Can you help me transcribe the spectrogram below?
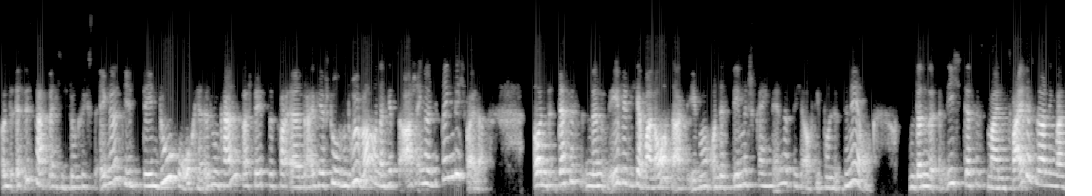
Und es ist tatsächlich, du kriegst Engel, die, denen du hochhelfen kannst. Da stehst du zwei, äh, drei, vier Stufen drüber und dann gibt's Arschengel, die bringen dich weiter. Und das ist ein ewiger Balanceakt eben und das dementsprechend ändert sich auch die Positionierung. Und dann ich, das ist mein zweites Learning, was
